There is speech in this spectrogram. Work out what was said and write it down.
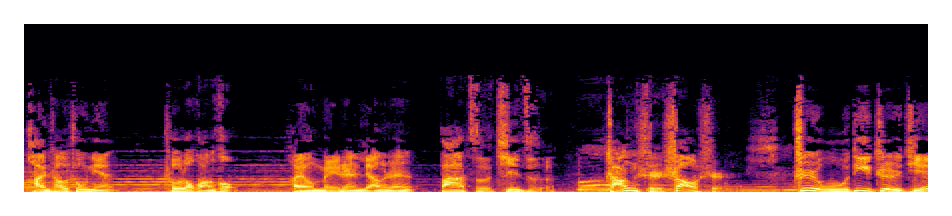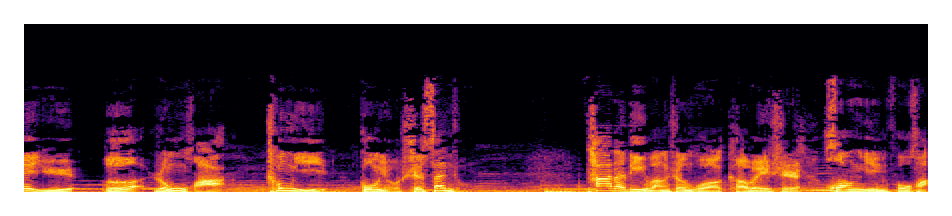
汉朝初年，除了皇后，还有美人、良人、八子、七子。长史、少史，至武帝至婕妤、娥、荣华、充仪，共有十三种。他的帝王生活可谓是荒淫浮华。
